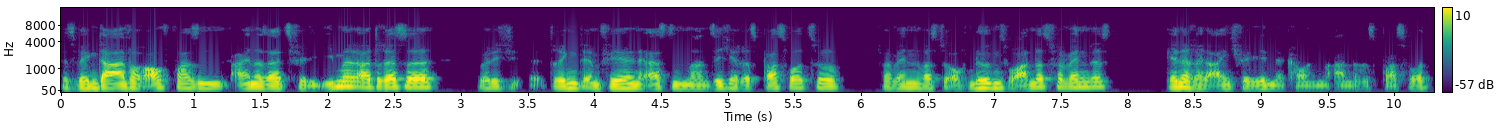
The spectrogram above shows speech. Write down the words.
Deswegen da einfach aufpassen. Einerseits für die E-Mail-Adresse würde ich dringend empfehlen, erstens mal ein sicheres Passwort zu verwenden, was du auch nirgendwo anders verwendest. Generell eigentlich für jeden Account ein anderes Passwort.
